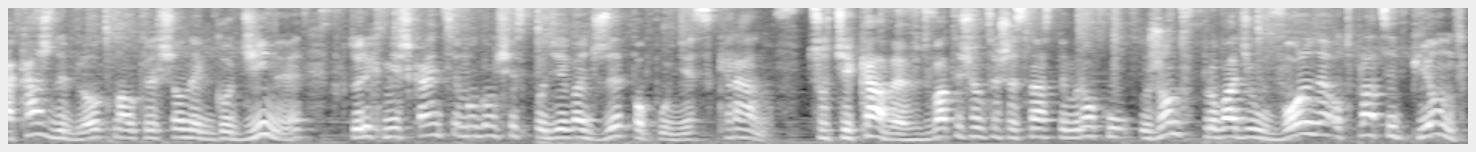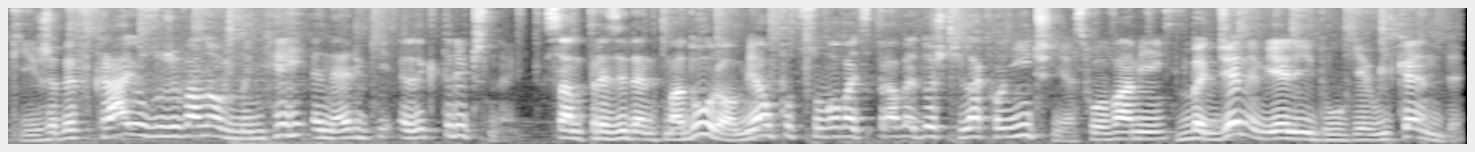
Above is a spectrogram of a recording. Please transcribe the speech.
a każdy blok ma określone godziny, w których mieszkańcy mogą się spodziewać, że popłynie z kranów. Co ciekawe, w 2016 roku rząd wprowadził wolne od pracy piątki, żeby w kraju zużywano mniej energii elektrycznej. Sam prezydent Maduro miał podsumować sprawę dość lakonicznie słowami: Będziemy mieli długie weekendy.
